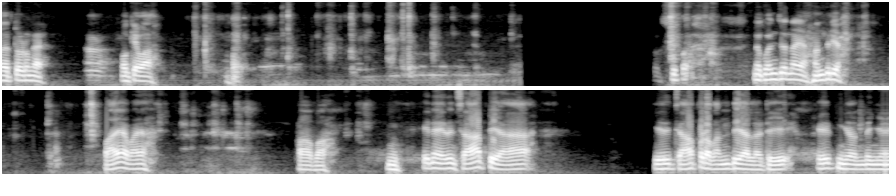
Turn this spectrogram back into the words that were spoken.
அதை தொடுங்க. ஓகேவா சூப்பர் இன்னும் கொஞ்சம் தான்யா வந்துரியா வாயா வாயா வா வா ம் என்ன எதுவும் சாப்பிட்டியா இது சாப்பிட வந்தியா இல்லாட்டி எதுக்கு இங்கே வந்தீங்க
